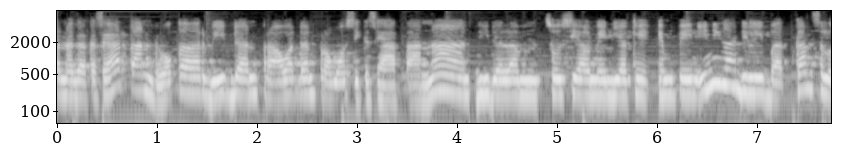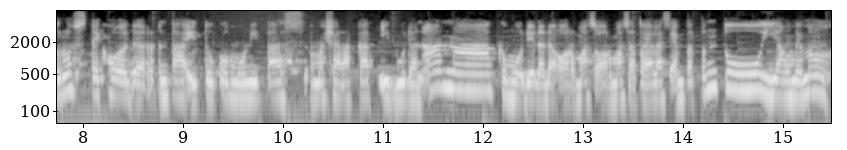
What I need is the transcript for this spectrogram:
tenaga kesehatan, dokter, bidan, perawat, dan promosi kesehatan. Nah, di dalam sosial media campaign inilah dilibatkan seluruh stakeholder, entah itu komunitas masyarakat ibu dan anak, kemudian ada ormas-ormas atau LSM tertentu yang memang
